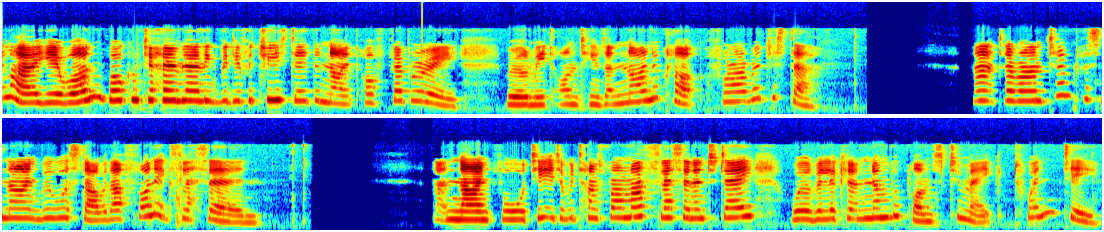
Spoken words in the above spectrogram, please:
Hello Year 1, welcome to home learning video for Tuesday the 9th of February. We will meet on Teams at 9 o'clock for our register. At around 10 past 9 we will start with our phonics lesson. At 9.40 it will be time for our maths lesson and today we will be looking at number bonds to make 20.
